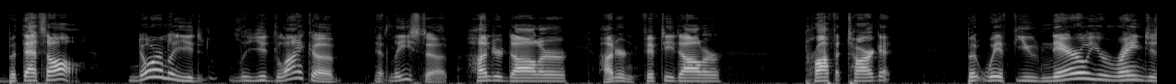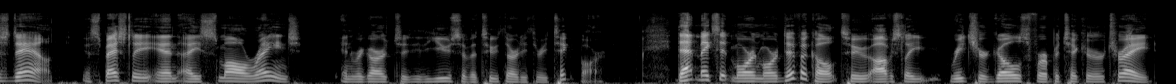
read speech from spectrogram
But that's all. Normally you'd, you'd like a at least a $100, $150 profit target. But if you narrow your ranges down, especially in a small range in regard to the use of a 233 tick bar, that makes it more and more difficult to obviously reach your goals for a particular trade.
